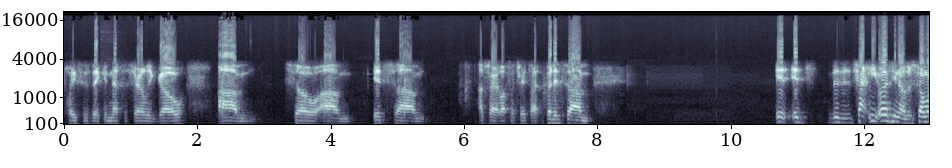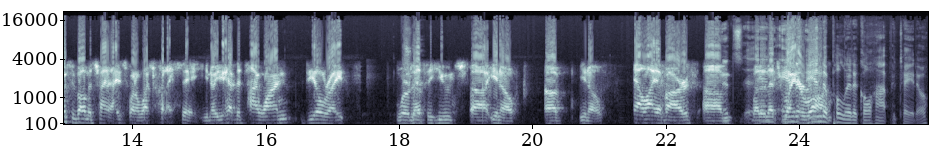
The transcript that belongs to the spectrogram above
places they could necessarily go. Um so um it's um I'm sorry, I lost my train of thought, but it's um it it's the, the China, you know, there's so much involved in China. I just want to watch what I say. You know, you have the Taiwan deal, right, where Sure. that's a huge, uh, you know, uh, you know, ally of ours. Um, whether and, that's and right a, or wrong. and a political hot potato.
